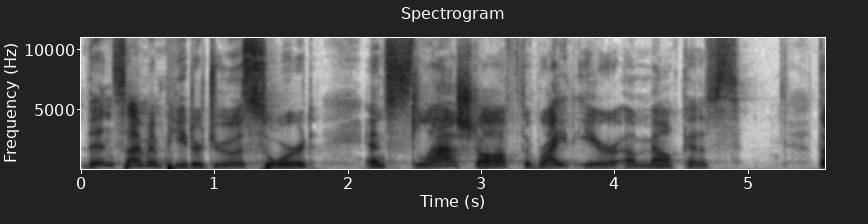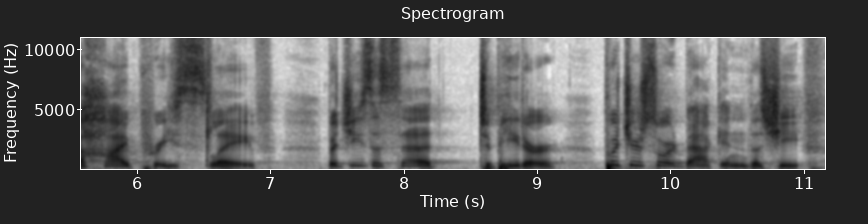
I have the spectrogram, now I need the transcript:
Then Simon Peter drew a sword and slashed off the right ear of Malchus, the high priest's slave. But Jesus said to Peter, Put your sword back in the sheath.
